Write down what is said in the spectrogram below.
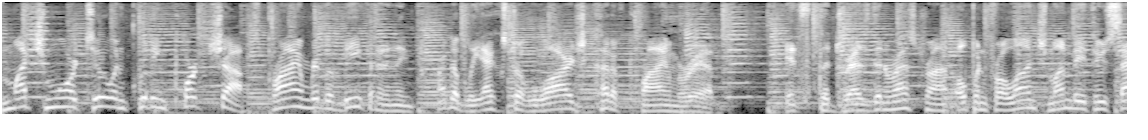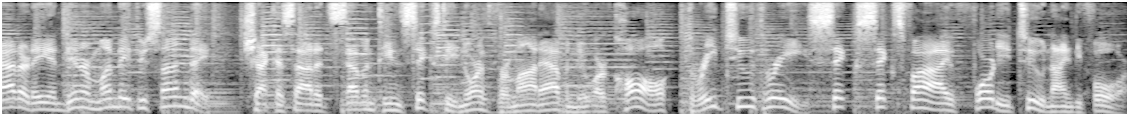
Much more too, including pork chops, prime rib of beef, and an incredibly extra large cut of prime rib. It's the Dresden Restaurant, open for lunch Monday through Saturday and dinner Monday through Sunday. Check us out at 1760 North Vermont Avenue or call 323 665 4294.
